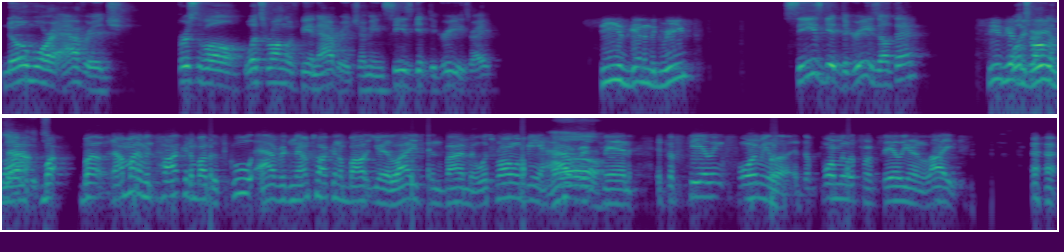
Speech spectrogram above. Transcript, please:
No More Average. First of all, what's wrong with being average? I mean, C's get degrees, right? C's getting degrees. C's get degrees, don't they? C's get What's degrees, but, but, but I'm not even talking about the school average, man. I'm talking about your life environment. What's wrong with being average, oh. man? It's a failing formula. It's a formula for failure in life.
